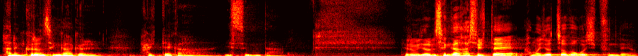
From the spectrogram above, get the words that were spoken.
하는 그런 생각을 할 때가 있습니다. 여러분 여러분 생각하실 때 한번 여쭤보고 싶은데요.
